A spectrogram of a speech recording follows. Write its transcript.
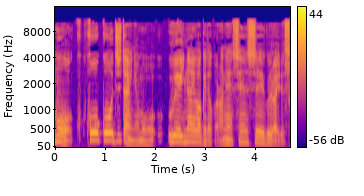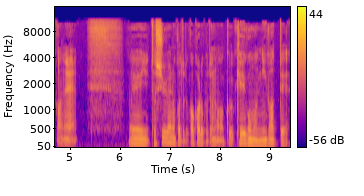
もう、高校自体にはもう上いないわけだからね、先生ぐらいですかね。えー、年上の方と関わることなく、敬語も苦手。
